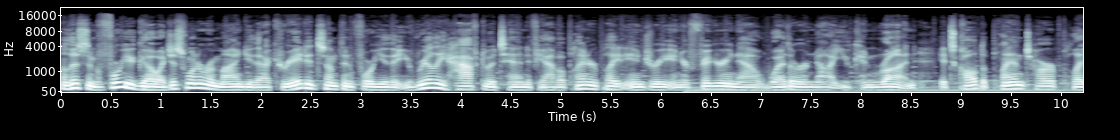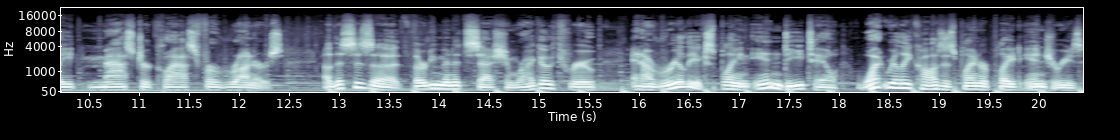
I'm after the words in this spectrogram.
Now, listen, before you go, I just want to remind you that I created something for you that you really have to attend if you have a plantar plate injury and you're figuring out whether or not you can run. It's called the Plantar Plate Masterclass for Runners. Now, this is a 30 minute session where I go through and I really explain in detail what really causes plantar plate injuries,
